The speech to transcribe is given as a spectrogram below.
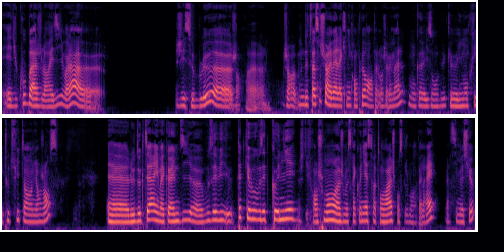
Et du coup, bah, je leur ai dit, voilà, euh, j'ai ce bleu, euh, genre, euh, genre, de toute façon, je suis arrivée à la clinique en pleurant tellement j'avais mal. Donc, euh, ils ont vu qu'ils m'ont pris tout de suite en urgence. Euh, le docteur, il m'a quand même dit, euh, vous avez, peut-être que vous vous êtes cogné. Je dis, franchement, euh, je me serais cogné à ce endroit-là, je pense que je m'en rappellerai. Merci, monsieur.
